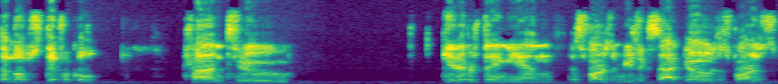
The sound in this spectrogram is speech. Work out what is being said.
the most difficult. Trying to get everything in as far as the music side goes, as far as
